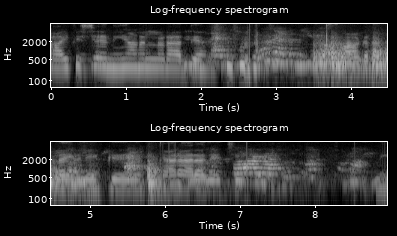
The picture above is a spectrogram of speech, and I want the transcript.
ഹായ് ഫിഷ് നീയാണല്ലോടാ ആദ്യം? സ്വാഗതം ലൈവിലേക്ക്. ഞാൻ ആരാ ചേച്ചി? നീ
